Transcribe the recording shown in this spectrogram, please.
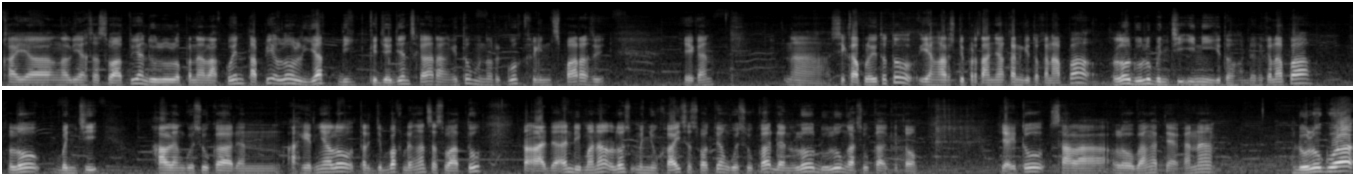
kayak ngelihat sesuatu yang dulu lo pernah lakuin tapi lo lihat di kejadian sekarang. Itu menurut gue cringe parah sih ya kan? Nah sikap lo itu tuh yang harus dipertanyakan gitu. Kenapa lo dulu benci ini gitu? Dan kenapa lo benci hal yang gue suka. Dan akhirnya lo terjebak dengan sesuatu keadaan di mana lo menyukai sesuatu yang gue suka dan lo dulu nggak suka gitu. Ya itu salah lo banget ya karena dulu gua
